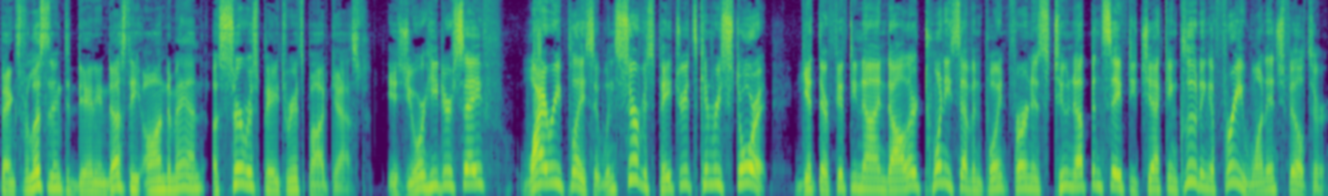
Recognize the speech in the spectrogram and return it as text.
Thanks for listening to Danny and Dusty On Demand, a Service Patriots podcast. Is your heater safe? Why replace it when Service Patriots can restore it? Get their $59 27 point furnace tune up and safety check, including a free one inch filter.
